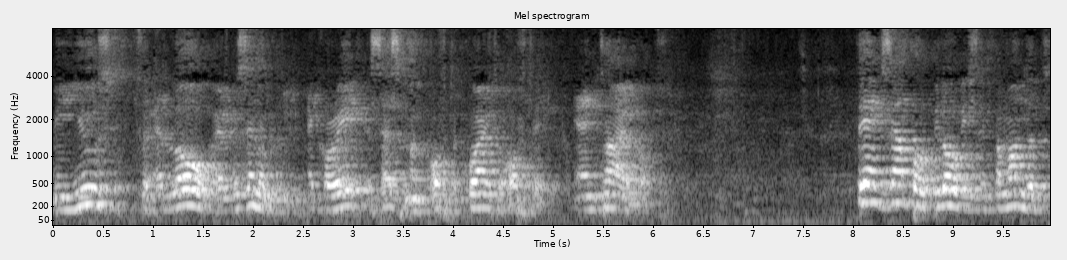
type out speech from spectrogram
be used to allow a reasonably accurate assessment of the quality of the entire lot. The example below is recommended,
